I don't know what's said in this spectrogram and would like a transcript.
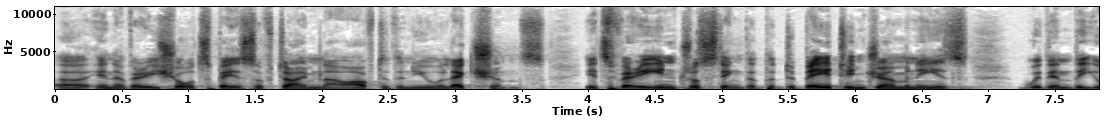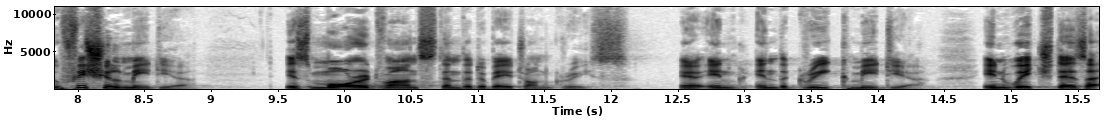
uh, in a very short space of time now after the new elections. It's very interesting that the debate in Germany is within the official media is more advanced than the debate on Greece, uh, in, in the Greek media, in which there's an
